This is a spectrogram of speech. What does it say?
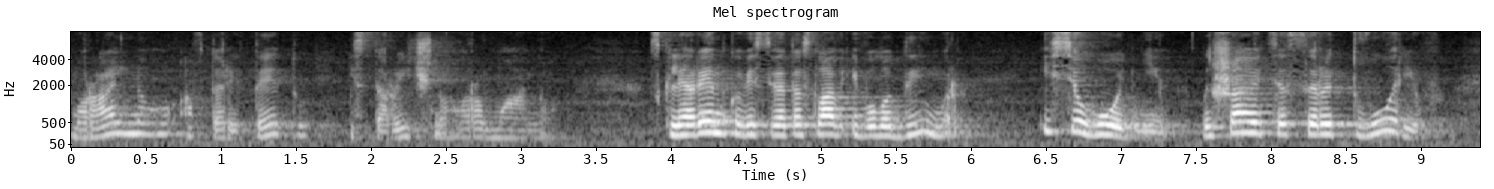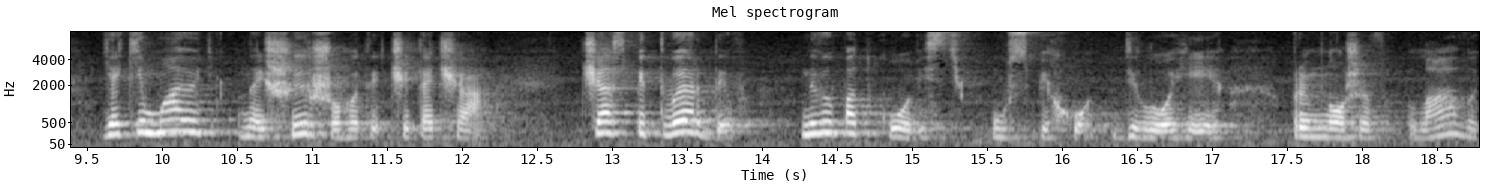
морального авторитету історичного роману. Скляренкові Святослав і Володимир і сьогодні лишаються серед творів, які мають найширшого читача. Час підтвердив невипадковість успіху ділогії, примножив лави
